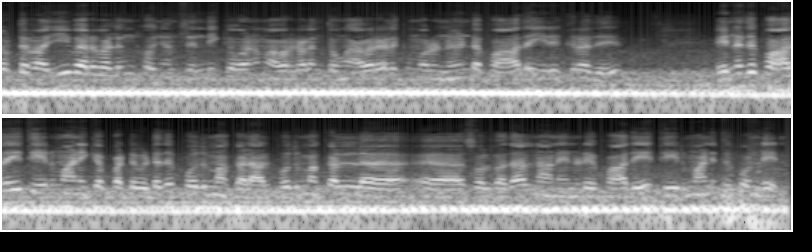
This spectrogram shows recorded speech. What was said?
டாக்டர் ரஜீவ் அவர்களும் கொஞ்சம் சிந்திக்க வேணும் அவர்களும் தொங்க அவர்களுக்கும் ஒரு நீண்ட பாதை இருக்கிறது. எனது பாதை தீர்மானிக்கப்பட்டு விட்டது பொதுமக்களால். பொதுமக்கள் சொல்வதால் நான் என்னுடைய பாதையை தீர்மானித்துக் கொண்டேன்.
